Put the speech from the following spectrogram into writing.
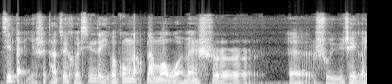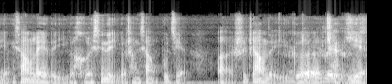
基本，也是它最核心的一个功能。那么我们是。呃，属于这个影像类的一个核心的一个成像部件，呃，是这样的一个产业。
